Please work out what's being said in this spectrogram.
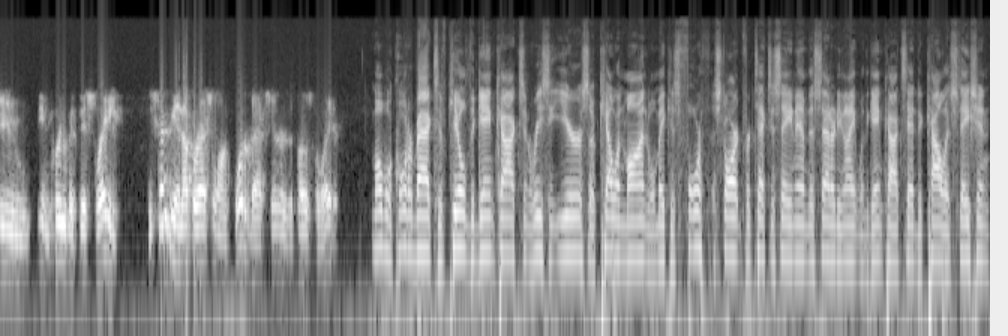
to improve at this rate, he's going to be an upper echelon quarterback sooner as opposed to later. Mobile quarterbacks have killed the Gamecocks in recent years, so Kellen Mond will make his fourth start for Texas A&M this Saturday night when the Gamecocks head to College Station.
